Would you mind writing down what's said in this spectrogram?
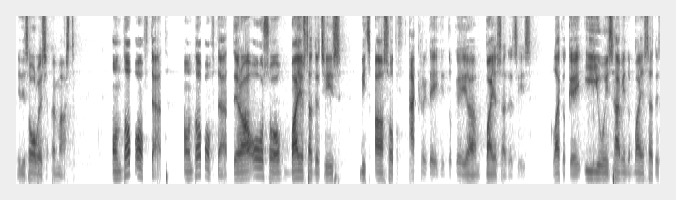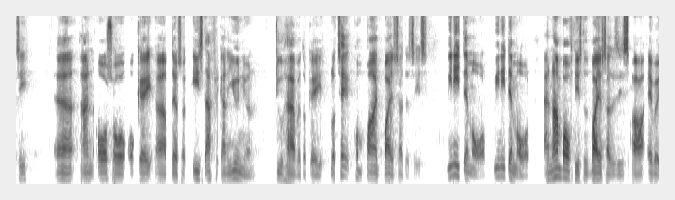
It is always a must. On top of that, on top of that, there are also biostrategies which are sort of accredited okay, uh, biostrategies. Like okay, EU is having the biostrategy, uh, and also, okay, uh, there's an East African Union to have it, okay, let's say combined biostrategies. We need them all. We need them all. A number of these biostrategies are ever,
